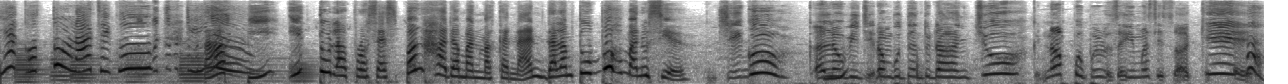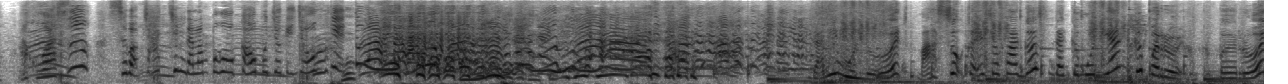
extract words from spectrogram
Banyak kotor lah, cikgu. Tapi itulah proses penghadaman makanan dalam tubuh manusia. Cikgu, Kalau biji rambutan tu dah hancur, kenapa perut saya masih sakit? Aku rasa sebab cacing dalam perut kau berjoget-joget. Dari mulut masuk ke esofagus dan kemudian ke perut. Perut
